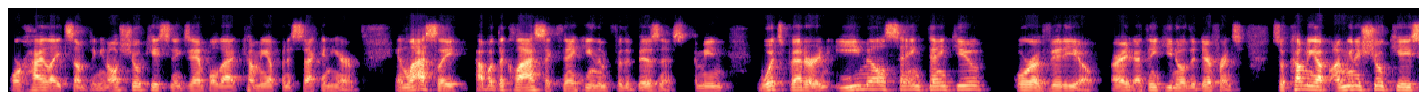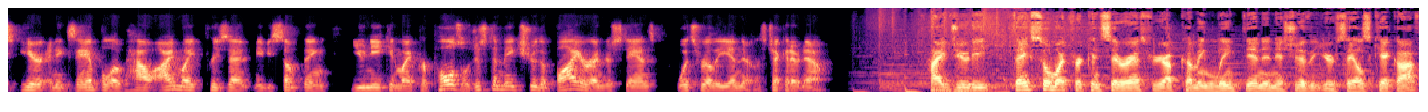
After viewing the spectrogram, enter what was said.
or highlight something. And I'll showcase an example of that coming up in a second here. And lastly, how about the classic thanking them for the business? I mean, what's better, an email saying thank you or a video? All right. I think you know the difference. So, coming up, I'm going to showcase here an example of how I might present maybe something unique in my proposal just to make sure the buyer understands what's really in there. Let's check it out now. Hi, Judy. Thanks so much for considering us for your upcoming LinkedIn initiative at your sales kickoff.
